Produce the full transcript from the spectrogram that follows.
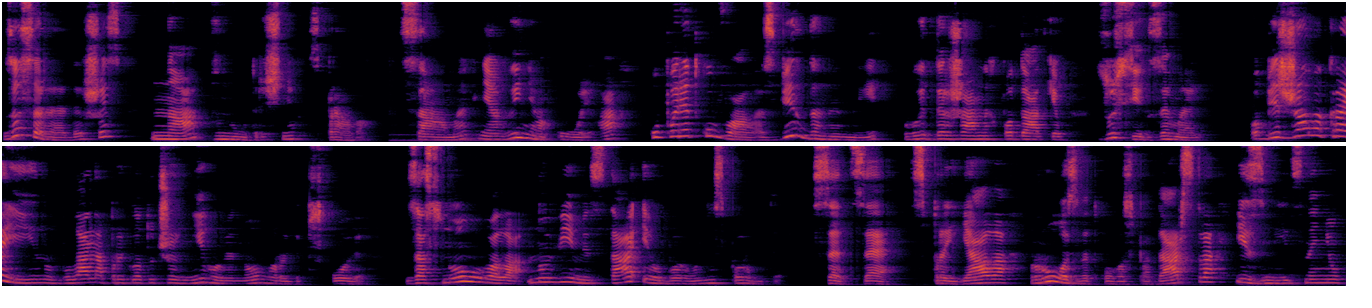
зосередившись на внутрішніх справах. Саме княгиня Ольга упорядкувала збір данини від державних податків з усіх земель, об'їжджала країну, була, наприклад, у Чернігові, Новгороді, Пскові, засновувала нові міста і оборонні споруди. Все це сприяло розвитку господарства і зміцненню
